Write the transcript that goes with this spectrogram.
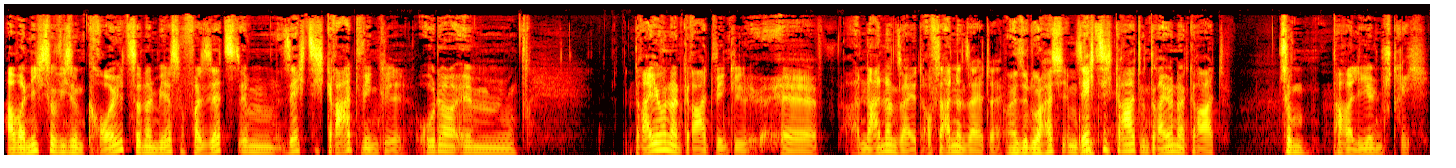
Aber nicht so wie so ein Kreuz, sondern mehr so versetzt im 60-Grad-Winkel oder im 300-Grad-Winkel äh, an der anderen Seite, auf der anderen Seite. Also du hast im 60 Grad und 300 Grad zum parallelen Strich.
